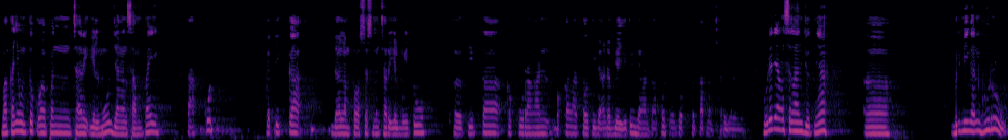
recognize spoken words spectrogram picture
Makanya untuk uh, pencari ilmu jangan sampai takut ketika dalam proses mencari ilmu itu uh, kita kekurangan bekal atau tidak ada biaya itu jangan takut untuk tetap mencari ilmu. Kemudian yang selanjutnya uh, bimbingan guru.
